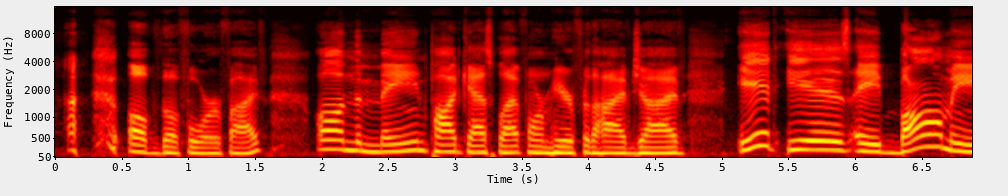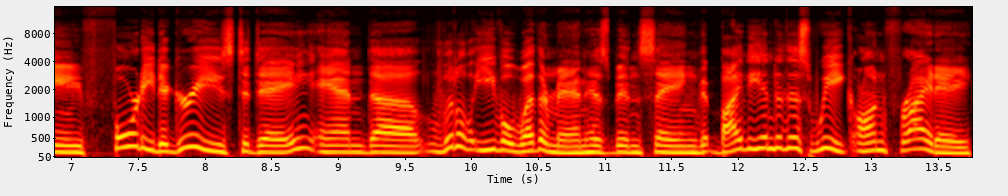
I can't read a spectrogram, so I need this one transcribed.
of the four or five on the main podcast platform here for the Hive Jive. It is a balmy 40 degrees today, and uh, little evil weatherman has been saying that by the end of this week on Friday,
